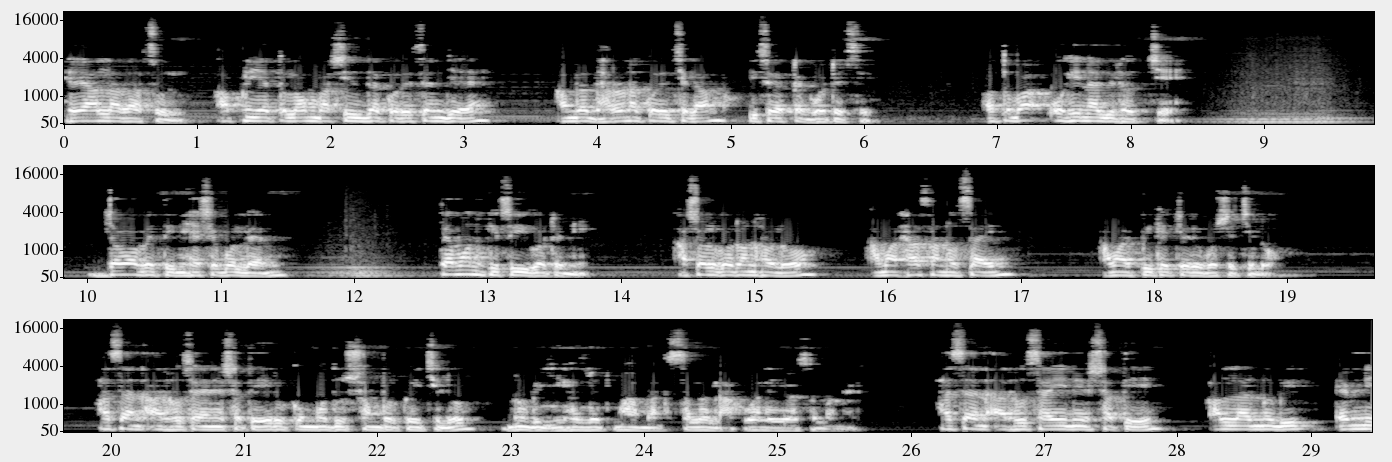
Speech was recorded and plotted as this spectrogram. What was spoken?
হে আল্লাহ রাসুল, আপনি এত লম্বা সিজদা করেছেন যে আমরা ধারণা করেছিলাম কিছু একটা ঘটেছে, অথবা ওহি নাজিল হচ্ছে। জবাবে তিনি হেসে বললেন, তেমন কিছুই ঘটেনি। আসল ঘটনা হলো, আমার হাসান হোসাইন আমার পিঠে চড়ে বসেছিল। হাসান আর হোসাইনের সাথে এরকম মধুর সম্পর্কই ছিল নবীজি হজরত মোহাম্মদ সাল্লাহ আলাইসাল্লামের হাসান আর হুসাইনের সাথে আল্লাহ নবীর এমনি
